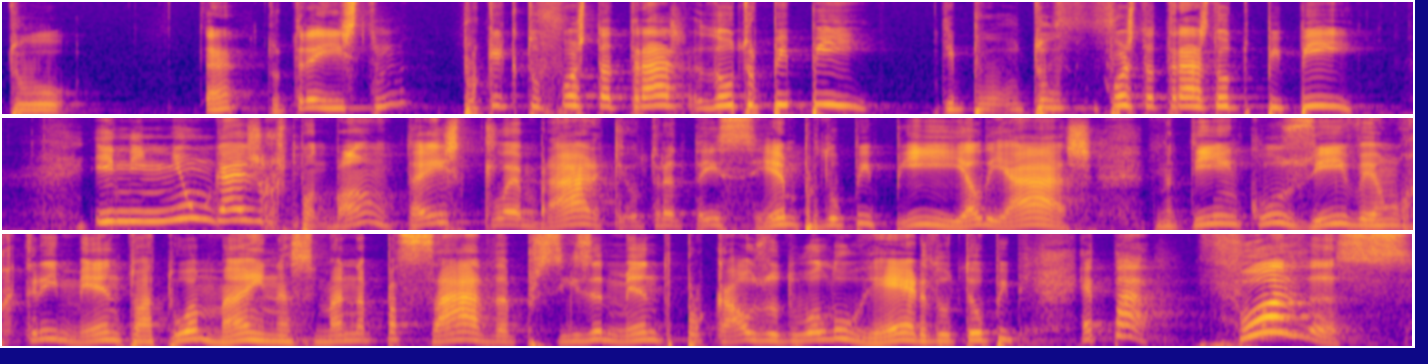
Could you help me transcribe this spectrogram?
tu, tu traíste-me, porque é que tu foste atrás de outro pipi? Tipo, tu foste atrás de outro pipi. E nenhum gajo responde: Bom, tens de te lembrar que eu tratei sempre do pipi. Aliás, meti inclusive um requerimento à tua mãe na semana passada, precisamente por causa do aluguer do teu pipi. É pá, Foda-se!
